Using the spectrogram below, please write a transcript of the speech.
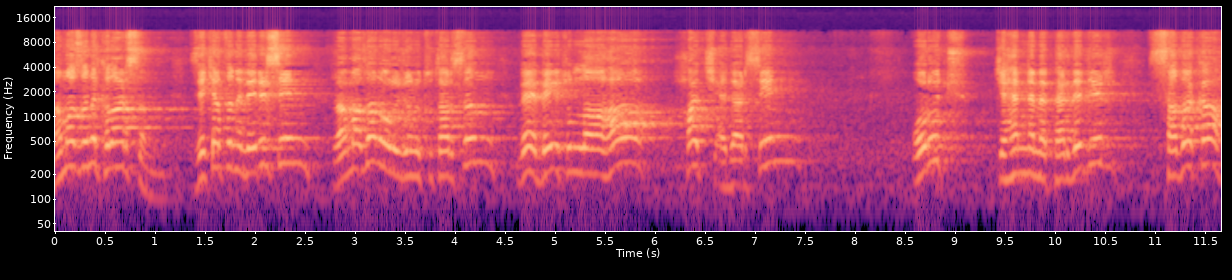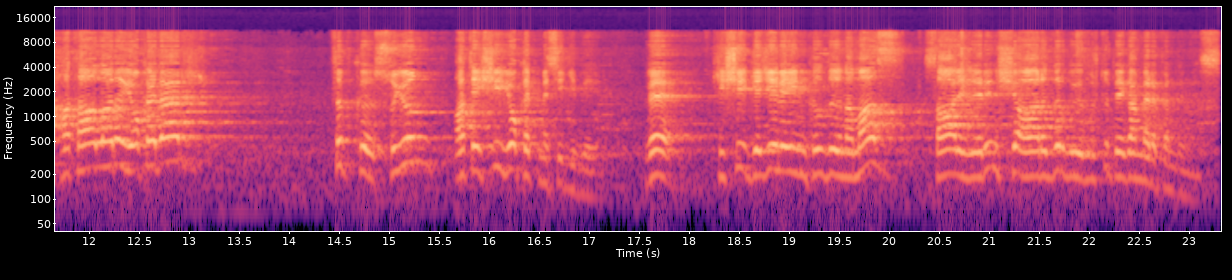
Namazını kılarsın. Zekatını verirsin, Ramazan orucunu tutarsın ve Beytullah'a hac edersin. Oruç cehenneme perdedir. Sadaka hataları yok eder. Tıpkı suyun ateşi yok etmesi gibi. Ve kişi geceleyin kıldığı namaz salihlerin şiarıdır buyurmuştu Peygamber Efendimiz.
